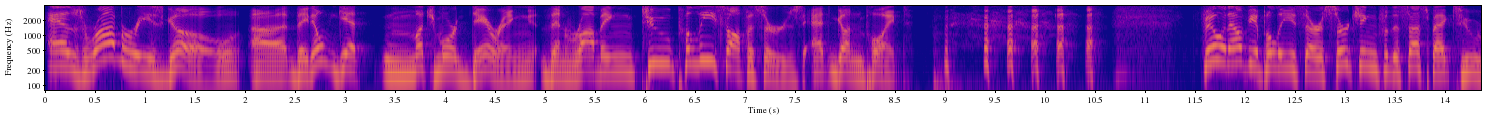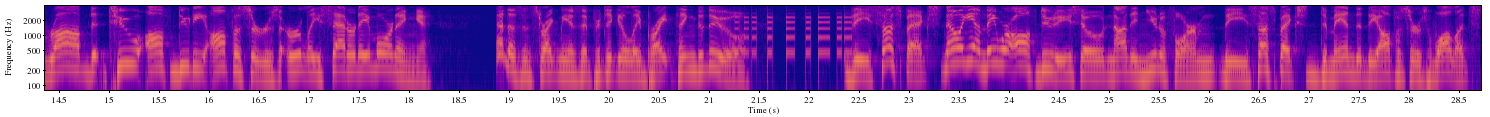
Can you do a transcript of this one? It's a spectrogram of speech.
As robberies go, uh, they don't get much more daring than robbing two police officers at gunpoint. Philadelphia police are searching for the suspects who robbed two off duty officers early Saturday morning. That doesn't strike me as a particularly bright thing to do. The suspects, now again, they were off duty, so not in uniform. The suspects demanded the officers' wallets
